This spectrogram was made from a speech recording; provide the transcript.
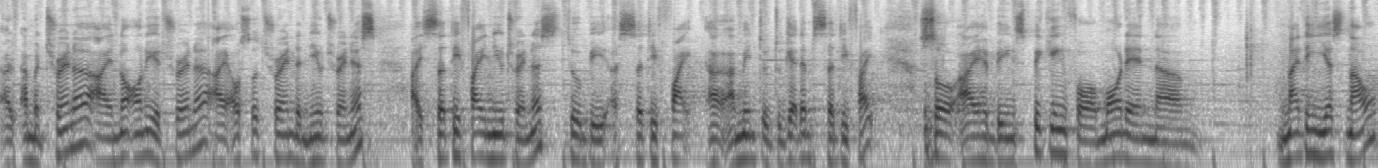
a I'm a trainer. I'm not only a trainer, I also train the new trainers. I certify new trainers to be a certified. Uh, I mean to, to get them certified. So I have been speaking for more than um, 19 years now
